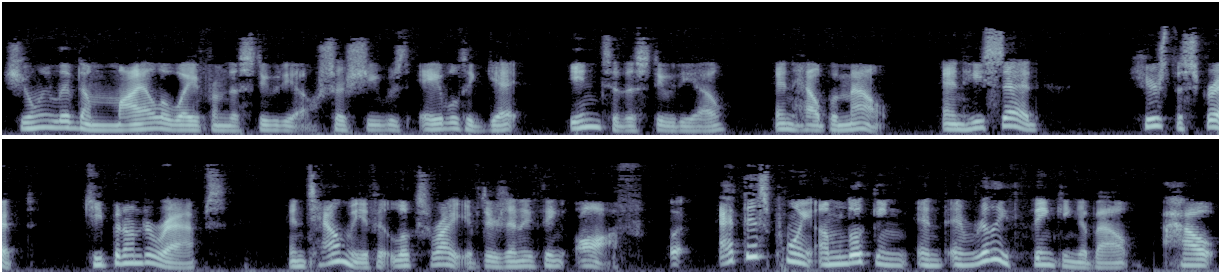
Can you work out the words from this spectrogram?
She only lived a mile away from the studio, so she was able to get into the studio and help him out. And he said, Here's the script. Keep it under wraps and tell me if it looks right, if there's anything off. At this point, I'm looking and, and really thinking about how,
